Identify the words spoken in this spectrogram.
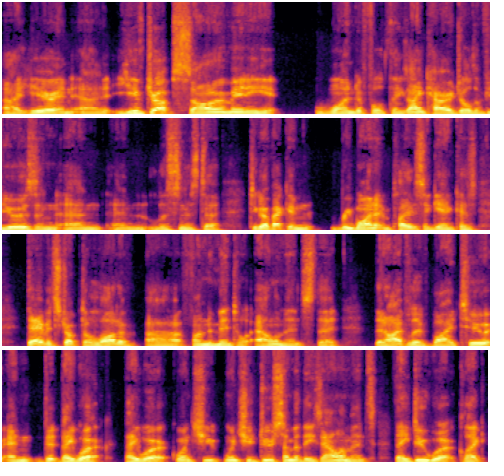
uh, here, and uh, you've dropped so many wonderful things. I encourage all the viewers and and and listeners to to go back and rewind it and play this again because David's dropped a lot of uh, fundamental elements that that I've lived by too, and that they work. They work once you once you do some of these elements, they do work. Like,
